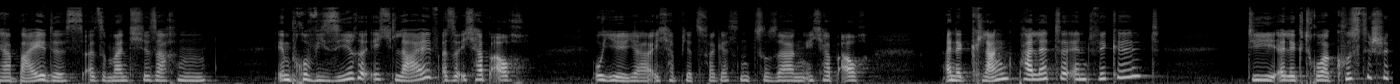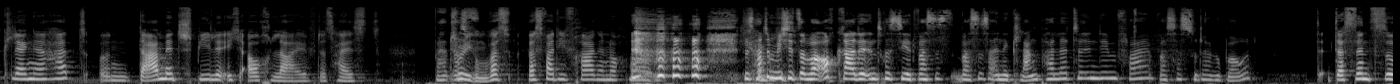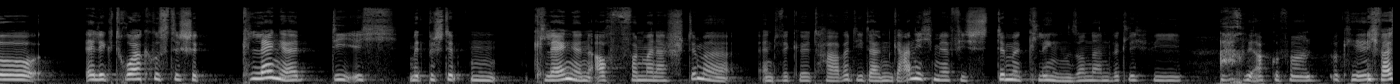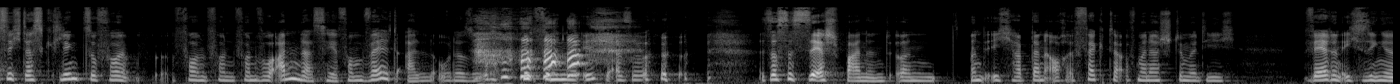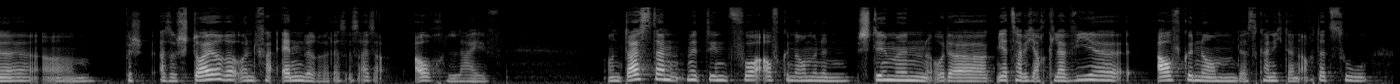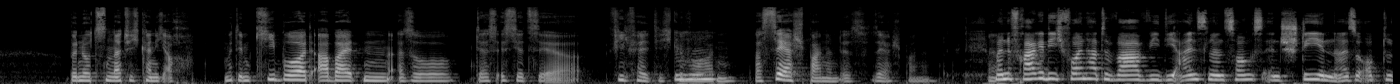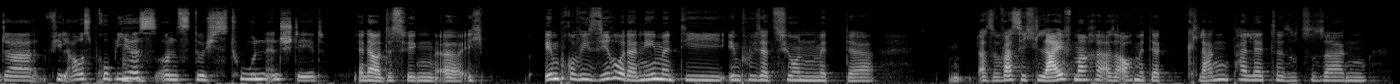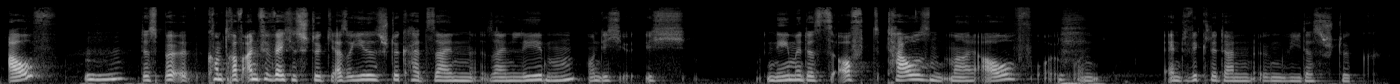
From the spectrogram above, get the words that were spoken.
Ja, beides. Also manche Sachen improvisiere ich live. Also ich habe auch, oh je, ja, ich habe jetzt vergessen zu sagen, ich habe auch eine Klangpalette entwickelt, die elektroakustische Klänge hat und damit spiele ich auch live. Das heißt, was, Entschuldigung, was, was war die Frage nochmal? das hatte mich jetzt aber auch gerade interessiert. Was ist, was ist eine Klangpalette in dem Fall? Was hast du da gebaut? Das sind so elektroakustische Klänge, die ich mit bestimmten Klängen auch von meiner Stimme entwickelt habe, die dann gar nicht mehr wie Stimme klingen, sondern wirklich wie Ach, wie abgefahren. Okay. Ich weiß nicht, das klingt so von, von, von, von woanders her, vom Weltall oder so, finde ich. Also, das ist sehr spannend. Und, und ich habe dann auch Effekte auf meiner Stimme, die ich, während ich singe, ähm, also steuere und verändere. Das ist also auch live. Und das dann mit den voraufgenommenen Stimmen oder jetzt habe ich auch Klavier aufgenommen, das kann ich dann auch dazu benutzen. Natürlich kann ich auch mit dem Keyboard arbeiten. Also das ist jetzt sehr vielfältig mhm. geworden, mhm. was sehr spannend ist, sehr spannend. Ja. Meine Frage, die ich vorhin hatte, war, wie die einzelnen Songs entstehen. Also ob du da viel ausprobierst mhm. und es durchs Tun entsteht. Genau, deswegen, äh, ich improvisiere oder nehme die Improvisation mit der, also was ich live mache, also auch mit der Klangpalette sozusagen auf Mhm. Das kommt drauf an, für welches Stück. Also jedes Stück hat sein, sein Leben und ich, ich nehme das oft tausendmal auf und entwickle dann irgendwie das Stück.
